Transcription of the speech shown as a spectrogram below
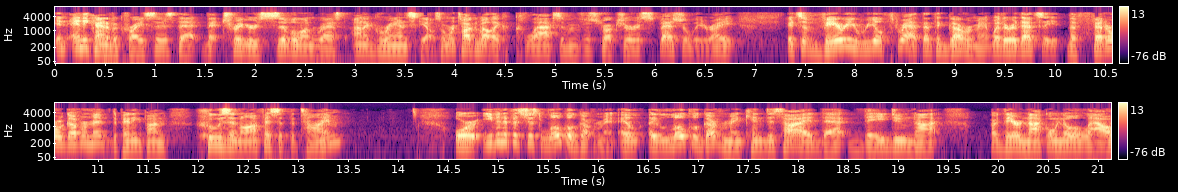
in any kind of a crisis that, that triggers civil unrest on a grand scale, so we're talking about like a collapse of infrastructure especially, right? It's a very real threat that the government, whether that's a, the federal government, depending upon who's in office at the time, or even if it's just local government, a, a local government can decide that they do not, or they're not going to allow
